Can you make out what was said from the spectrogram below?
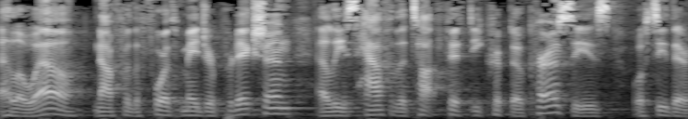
LOL. Now for the fourth major prediction, at least half of the top 50 cryptocurrencies will see their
